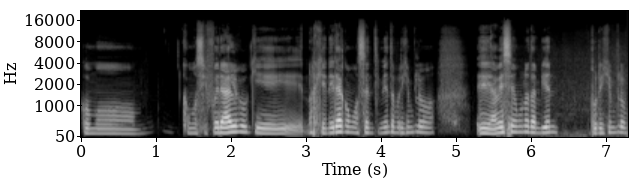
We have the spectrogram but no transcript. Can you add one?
como, como si fuera algo que nos genera como sentimiento. Por ejemplo, eh, a veces uno también por ejemplo,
